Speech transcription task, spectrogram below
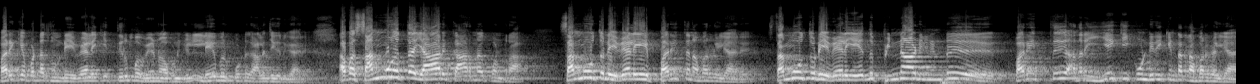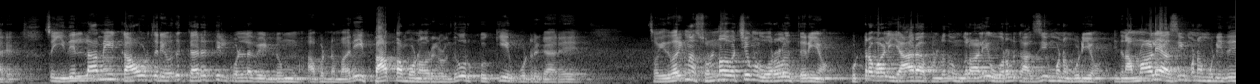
பறிக்கப்பட்ட தன்னுடைய வேலைக்கு திரும்ப வேணும் அப்படின்னு சொல்லி லேபர் கூட்டுக்கு அலைஞ்சிருக்காரு அப்போ சண்முகத்தை யார் காரணம் பண்ணுறா சமூகத்துடைய வேலையை பறித்த நபர்கள் யார்? சமூகத்துடைய வேலையை வந்து பின்னாடி நின்று பறித்து அதனை இயக்கி கொண்டிருக்கின்ற நபர்கள் யார்? ஸோ இது எல்லாமே காவல்துறை வந்து கருத்தில் கொள்ள வேண்டும் அப்படின்ற மாதிரி பாப்பா போனவர்கள் வந்து ஒரு கொக்கியை போட்டிருக்காரு. ஸோ இது வரைக்கும் நான் சொன்னதை வச்சு உங்களுக்கு ஓரளவுக்கு தெரியும். குற்றவாளி யார் அப்படின்றது உங்களாலே ஓரளவுக்கு அசீவ் பண்ண முடியும். இது நம்மளாலே அசீவ் பண்ண முடியுது.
